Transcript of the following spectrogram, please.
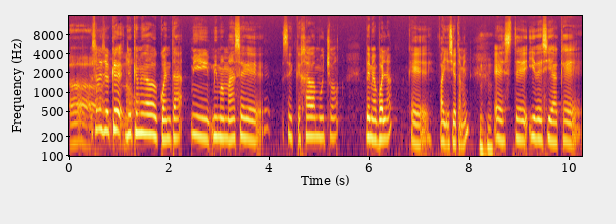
"Ah, ¿Sabes? Yo que, no". yo que me he dado cuenta, mi, mi mamá se, se quejaba mucho de mi abuela, que falleció también, este, y decía que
